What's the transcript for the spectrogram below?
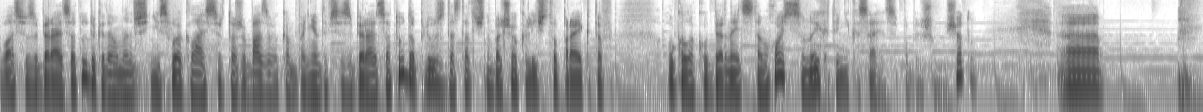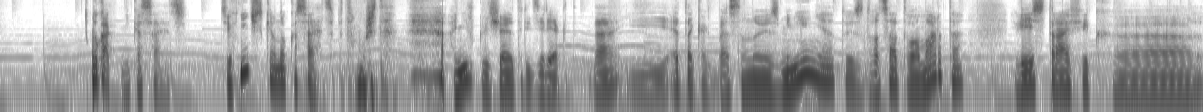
у вас все забирается оттуда, когда вы менеджите не свой кластер, тоже базовые компоненты все забираются оттуда, плюс достаточно большое количество проектов около Kubernetes там хостится, но их это не касается, по большому счету. А, ну как не касается? Технически оно касается, потому что они включают редирект, да, и это как бы основное изменение, то есть 20 марта весь трафик э,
